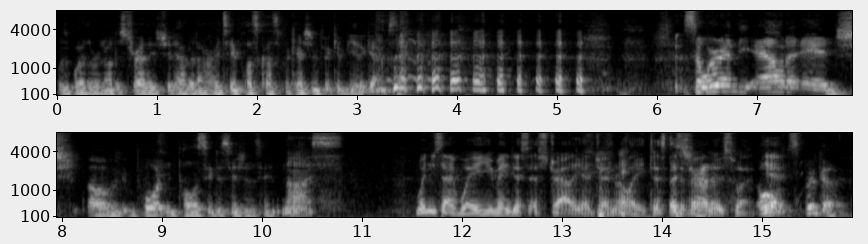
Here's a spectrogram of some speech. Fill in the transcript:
was whether or not Australia should have an R18 plus classification for computer games. so we're at the outer edge of important policy decisions here. Nice. When you say we, you mean just Australia generally, just in a very loose way. Oh, yeah, Spooko.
